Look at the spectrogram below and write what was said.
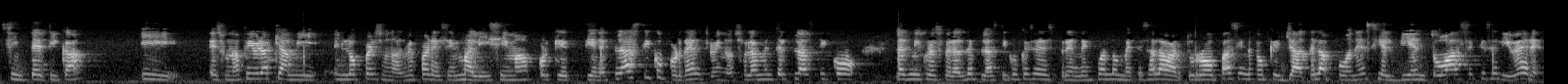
sintética y es una fibra que a mí en lo personal me parece malísima porque tiene plástico por dentro y no solamente el plástico, las microesferas de plástico que se desprenden cuando metes a lavar tu ropa, sino que ya te la pones y el viento hace que se libere.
